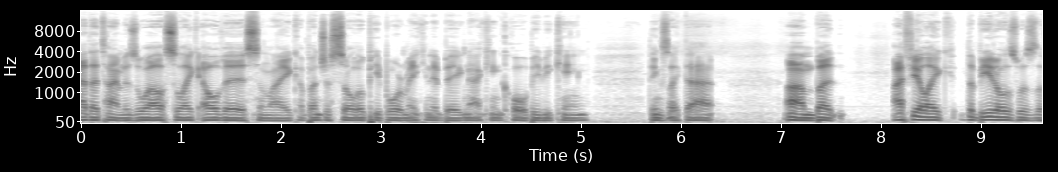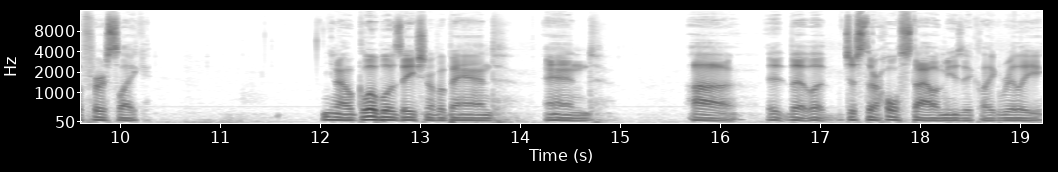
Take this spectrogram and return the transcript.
at that time as well. So like Elvis and like a bunch of solo people were making it big. Nat King Cole, BB King, things like that. Um, but I feel like the Beatles was the first like you know globalization of a band and uh it, that like, just their whole style of music like really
